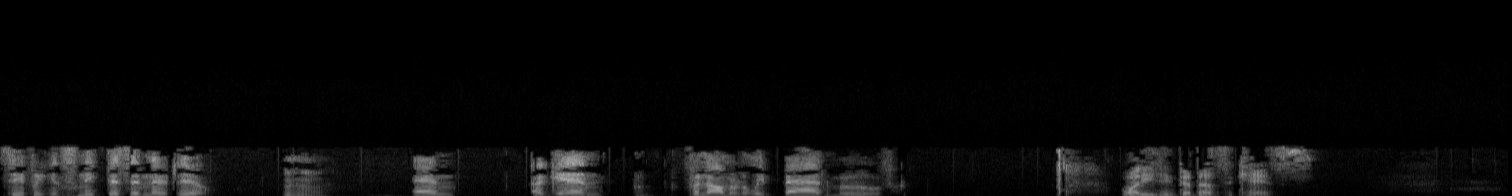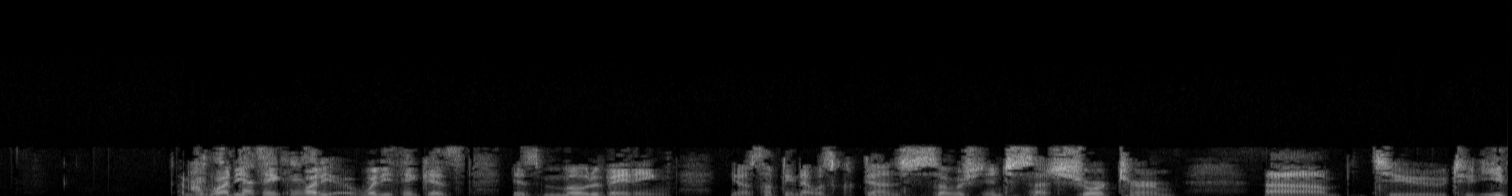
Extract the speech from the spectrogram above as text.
see if we can sneak this in there too? Mm-hmm. And again, phenomenally bad move. Why do you think that that's the case? I mean, I think do you think? Why do you, what do you think is is motivating? You know, something that was done so in such short term. Um, to to you,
